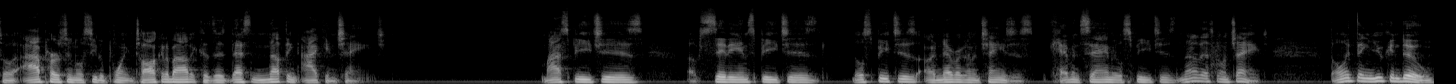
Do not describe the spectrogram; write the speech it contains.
So I personally don't see the point in talking about it because that's nothing I can change. My speeches, Obsidian speeches, those speeches are never going to change this. Kevin Samuels speeches, none of that's going to change. The only thing you can do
